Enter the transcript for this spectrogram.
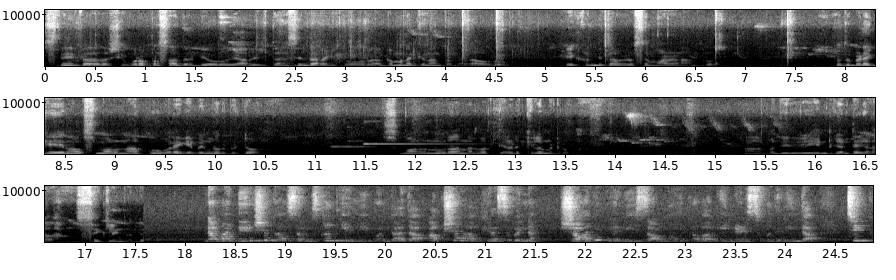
ಸ್ನೇಹಿತರಾದ ಶ್ರೀ ವರಪ್ರಸಾದ್ ರೆಡ್ಡಿ ಅವರು ಯಾರು ಇಲ್ಲಿ ತಹಸೀಲ್ದಾರ್ ಆಗಿದ್ದರು ಅವರ ಗಮನಕ್ಕೆ ನಾನು ಅವರು, ಏ, ಖಂಡಿತ ವ್ಯವಸ್ಥೆ ಮಾಡೋಣ ಅಂದರು. ಇವತ್ತು ಬೆಳಗ್ಗೆ ನಾವು ಸುಮಾರು ನಾಲ್ಕೂವರೆಗೆ ಬೆಂಗಳೂರು ಬಿಟ್ಟು ಸುಮಾರು ನೂರ ನಲವತ್ತೆರಡು ಕಿಲೋಮೀಟ್ರು ಬಂದಿದ್ವಿ ಎಂಟು ಗಂಟೆಗಳ ಸೈಕ್ಲಿಂಗಲ್ಲಿ ನಮ್ಮ ದೇಶದ ಸಂಸ್ಕೃತಿಯಲ್ಲಿ ಒಂದಾದ ಅಕ್ಷರಾಭ್ಯಾಸವನ್ನ ಶಾಲೆಗಳಲ್ಲಿ ಸಾಮೂಹಿಕವಾಗಿ ನಡೆಸುವುದರಿಂದ ಚಿಕ್ಕ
